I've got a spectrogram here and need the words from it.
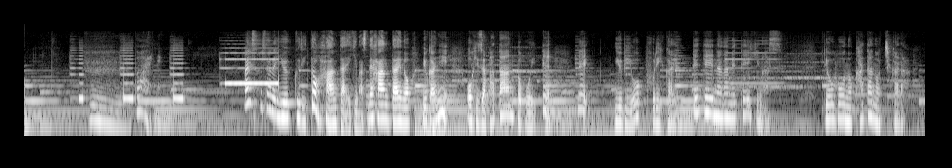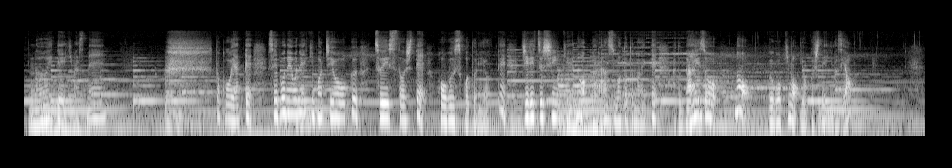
ふーはいそしたらゆっくりと反対いきますね。反対の床にお膝パタンと置いてで指を振り返って手眺めていきます。両方の肩の力抜いていきますね。とこうやって背骨をね気持ちよくツイストしてほぐすことによって自律神経のバランスも整えてあと内臓の動きも良くしていきますよ。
